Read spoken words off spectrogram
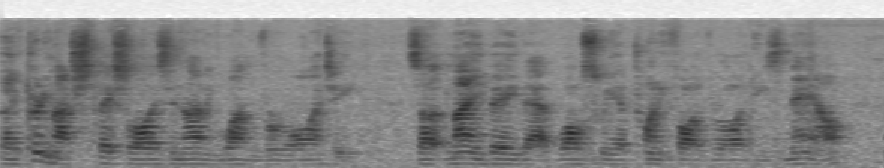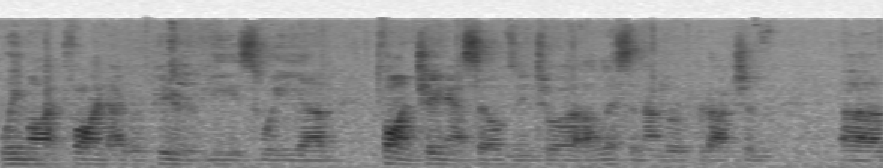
they pretty much specialise in only one variety. So it may be that whilst we have 25 varieties now, we might find over a period of years we um, fine tune ourselves into a, a, lesser number of production um,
